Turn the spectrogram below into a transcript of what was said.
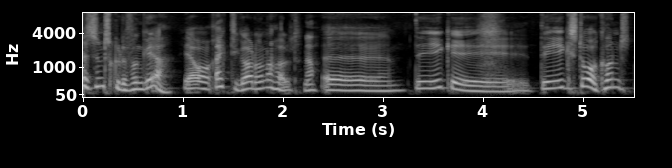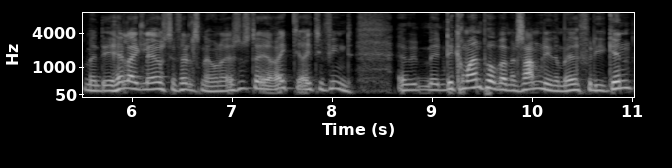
jeg synes sgu, det fungerer. Jeg var rigtig godt underholdt. Nå. Øh, det, er ikke, øh, det er ikke stor kunst, men det er heller ikke laveste fællesnævner. Jeg synes, det er rigtig, rigtig fint. Øh, men det kommer an på, hvad man sammenligner med, fordi igen,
